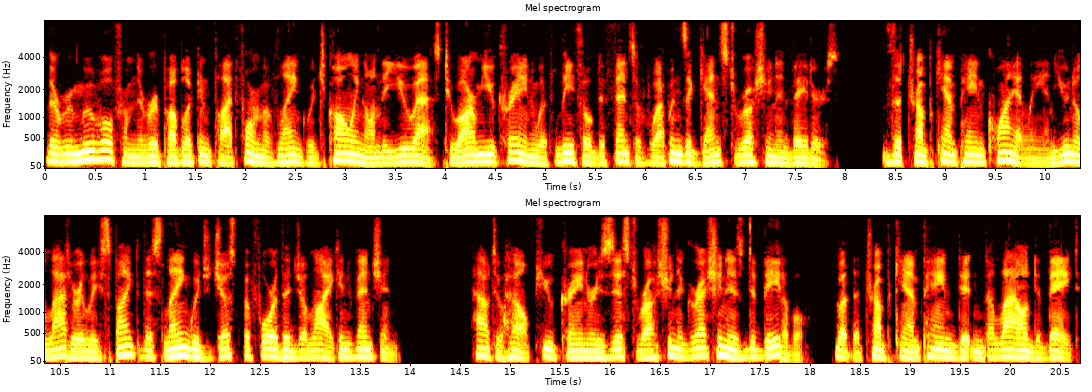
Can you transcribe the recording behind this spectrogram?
the removal from the Republican platform of language calling on the U.S. to arm Ukraine with lethal defensive weapons against Russian invaders. The Trump campaign quietly and unilaterally spiked this language just before the July convention. How to help Ukraine resist Russian aggression is debatable, but the Trump campaign didn't allow debate,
